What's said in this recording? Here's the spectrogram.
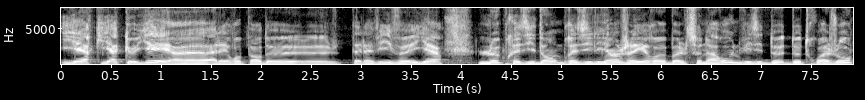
hier, qui accueillait euh, à l'aéroport de euh, Tel Aviv hier le président brésilien Jair Bolsonaro, une visite de, trois jours,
